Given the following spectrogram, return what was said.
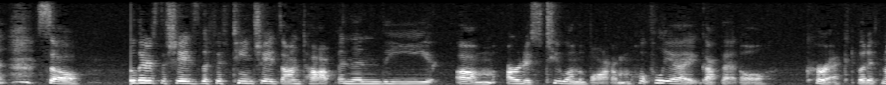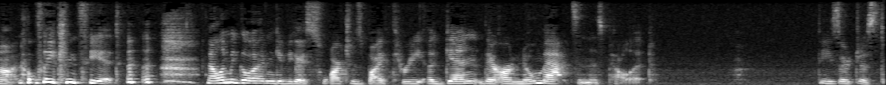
so, so there's the shades, the 15 shades on top, and then the um, artist 2 on the bottom. Hopefully I got that all correct, but if not, hopefully you can see it. now let me go ahead and give you guys swatches by three. Again, there are no mattes in this palette. These are just,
